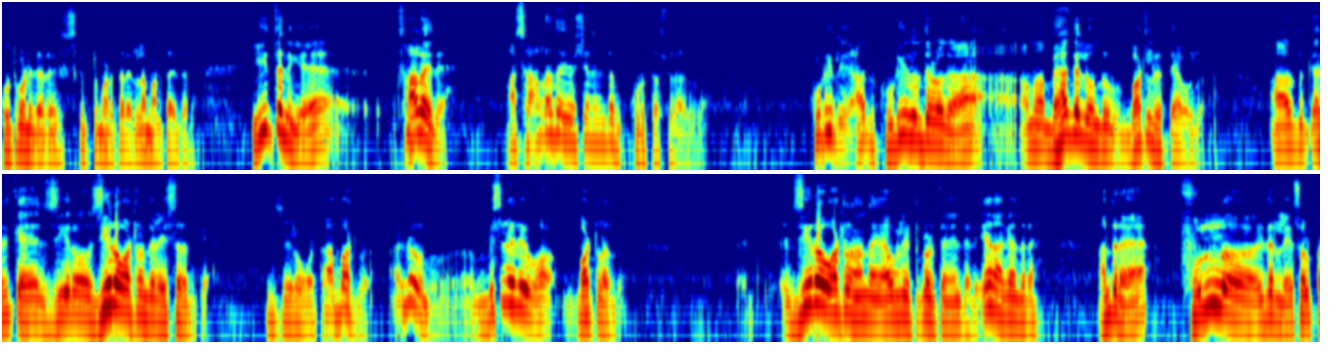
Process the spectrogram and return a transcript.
ಕೂತ್ಕೊಂಡಿದ್ದಾರೆ ಸ್ಕ್ರಿಪ್ಟ್ ಮಾಡ್ತಾರೆ ಎಲ್ಲ ಮಾಡ್ತಾ ಇದ್ದಾರೆ. ಈತನಿಗೆ ಸಾಲ ಇದೆ. ಆ ಸಾಲದ ಯೋಚನೆಯಿಂದ ಕುಡ್ತಾ ಶುರು ಆಗೋದು. ಕುಡಿಲಿ ಅದು ಕುಡಿಯೋದು ಅಂತ ಹೇಳುವಾಗ ಅವನ ಬ್ಯಾಗಲ್ಲಿ ಒಂದು ಬಾಟ್ಲ್ ಇರುತ್ತೆ ಯಾವಾಗಲೂ. ಅದಕ್ಕೆ ಅದಕ್ಕೆ ಝೀರೋ ಝೀರೋ ವಾಟರ್ ಅಂತೇಳಿ ಹೆಸರು ಅದಕ್ಕೆ. ಝೀರೋ ವಾಟ್ರ್ ಆ ಬಾಟ್ಲು ಇದು ಬಿಸ್ಲರಿ ಬಾಟ್ಲ್ ಅದು. ಝೀರೋ ವಾಟರ್ ನಾನು ಯಾವಾಗಲೂ ಇಟ್ಕೊಳ್ತೇನೆ ಅಂತೇಳಿ ಏನಾಗೆ ಅಂದರೆ ಫುಲ್ ಇದರಲ್ಲಿ ಸ್ವಲ್ಪ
